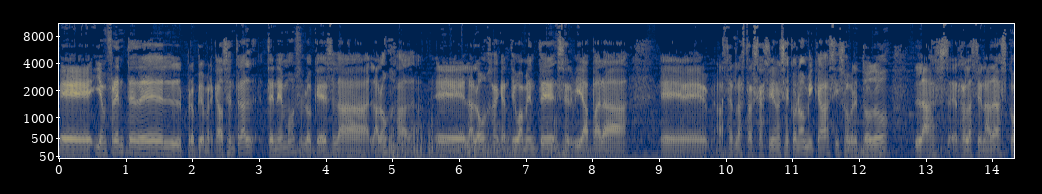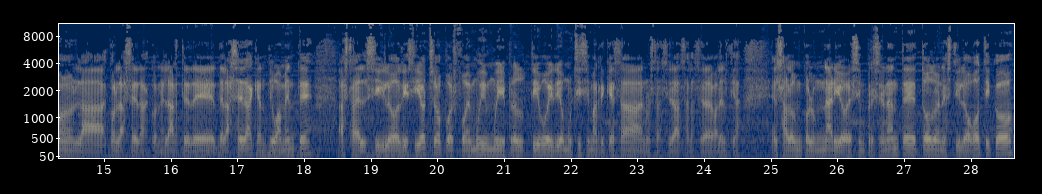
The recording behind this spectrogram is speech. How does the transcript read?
y enfrente del propio mercado central tenemos lo que es la, la lonja, la lonja que antiguamente servía para eh, hacer las transacciones económicas y sobre todo las relacionadas con la, con la seda, con el arte de, la seda que antiguamente hasta el siglo XVIII pues fue muy muy productivo y dio muchísima riqueza a nuestra ciudad, a la ciudad de Valencia. El salón columnario es impresionante, todo en estilo gótico,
